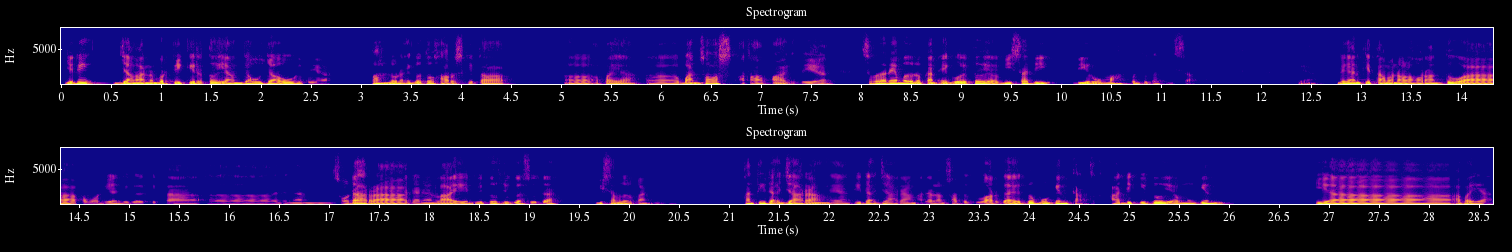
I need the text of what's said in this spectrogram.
Jadi jangan berpikir tuh yang jauh-jauh gitu ya. Ah menurunkan ego tuh harus kita uh, apa ya uh, bansos atau apa gitu ya sebenarnya menurunkan ego itu ya bisa di di rumah pun juga bisa. Ya dengan kita menolong orang tua kemudian juga kita uh, dengan saudara dan lain-lain itu juga sudah bisa menurunkan ego. Kan tidak jarang ya, tidak jarang dalam satu keluarga itu mungkin adik itu ya mungkin ya apa ya,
